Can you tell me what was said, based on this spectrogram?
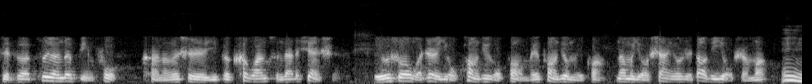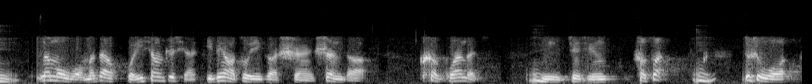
这个资源的禀赋可能是一个客观存在的现实。比如说，我这儿有矿就有矿，没矿就没矿。那么有山有水，到底有什么？嗯。那么我们在回乡之前，一定要做一个审慎的、客观的，嗯，进行测算。嗯。就是我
